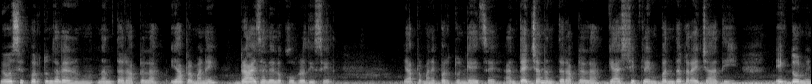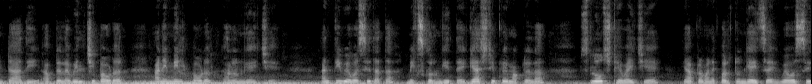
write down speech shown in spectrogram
व्यवस्थित परतून झाल्यानंतर आपल्याला याप्रमाणे ड्राय झालेलं खोबरं दिसेल. याप्रमाणे परतून घ्यायचं आहे आणि त्याच्यानंतर आपल्याला गॅसची फ्लेम बंद करायच्या आधी एक दोन मिनटं आधी आपल्याला वेलची पावडर आणि मिल्क पावडर घालून घ्यायची आहे. आणि ती व्यवस्थित आता मिक्स करून घेत. आहे गॅसची फ्लेम आपल्याला स्लोच ठेवायची आहे. याप्रमाणे परतून घ्यायचं आहे व्यवस्थित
